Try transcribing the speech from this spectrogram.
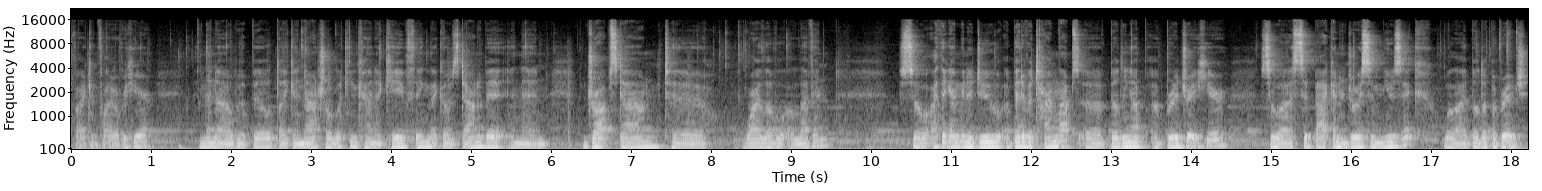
If I can fly over here. And then uh, we'll build like a natural looking kind of cave thing that goes down a bit and then drops down to Y level 11. So I think I'm going to do a bit of a time lapse of building up a bridge right here. So uh, sit back and enjoy some music while I build up a bridge.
